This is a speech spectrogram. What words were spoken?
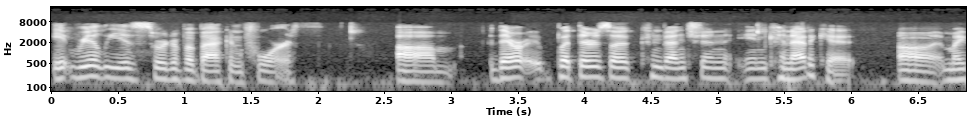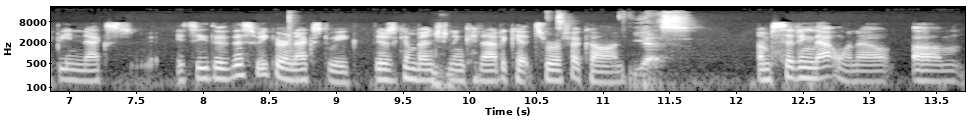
it really is sort of a back and forth. Um, there, but there's a convention in Connecticut. Uh, it might be next. It's either this week or next week. There's a convention in Connecticut, Terrificon. Yes. I'm sitting that one out. Um,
